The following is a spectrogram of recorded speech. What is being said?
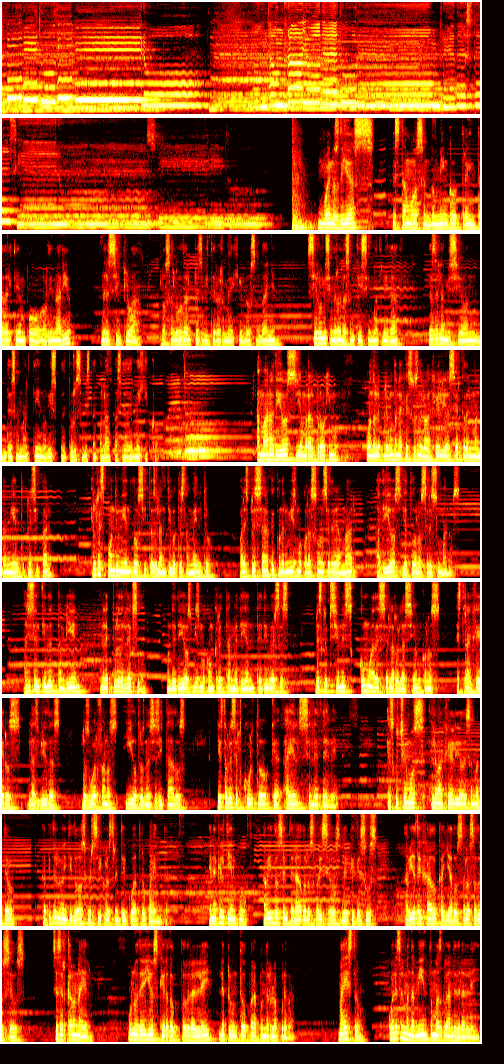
Espíritu divino, un rayo de tu nombre desde el cielo. Buenos días, estamos en domingo 30 del tiempo ordinario del ciclo A. Los saluda el presbítero Hermenegildo Sandaña, siervo misionero de la Santísima Trinidad, desde la misión de San Martín, obispo de Tours, en Iztapalapa, Ciudad de México. Amar a Dios y amar al prójimo. Cuando le preguntan a Jesús en el Evangelio acerca del mandamiento principal, él responde uniendo dos citas del Antiguo Testamento para expresar que con el mismo corazón se debe amar a Dios y a todos los seres humanos. Así se entiende también en la lectura del Éxodo, donde Dios mismo concreta mediante diversas prescripciones cómo ha de ser la relación con los extranjeros, las viudas, los huérfanos y otros necesitados, y establece el culto que a Él se le debe. Escuchemos el Evangelio de San Mateo, capítulo 22, versículos 34 40. En aquel tiempo, habiéndose enterado los fariseos de que Jesús había dejado callados a los saduceos, se acercaron a él. Uno de ellos, que era doctor de la ley, le preguntó para ponerlo a prueba. Maestro, ¿cuál es el mandamiento más grande de la ley?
